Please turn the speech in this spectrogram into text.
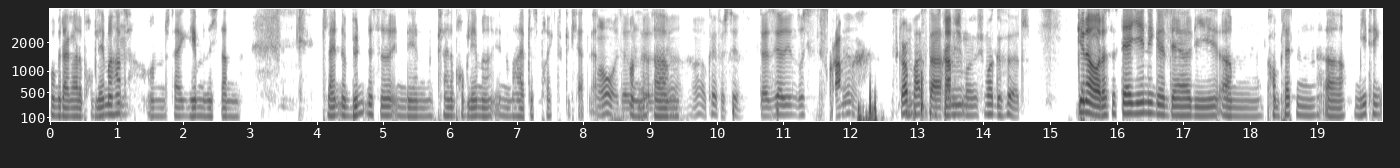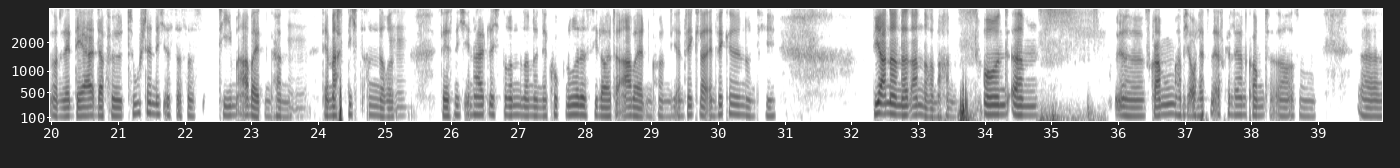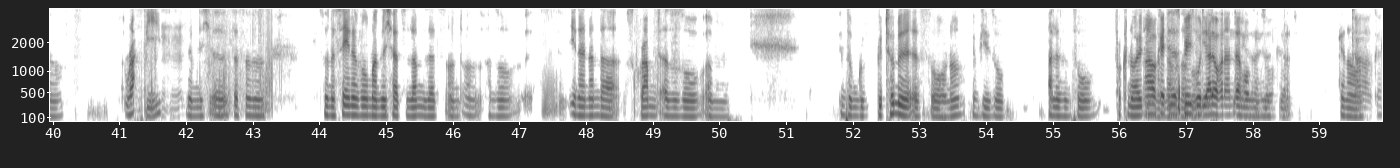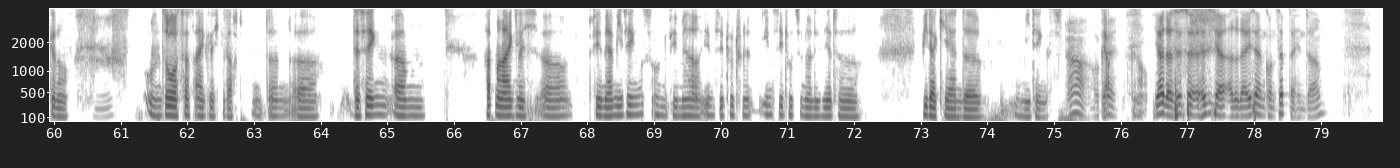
womit er gerade Probleme Mhm. hat. Und da ergeben sich dann kleine Bündnisse, in denen kleine Probleme innerhalb des Projekts geklärt werden. Oh, das Und, ähm, ja. Ah, okay, verstehe. Das ist ja ein richtiges Scrum, ja. Scrum Master, habe ich Scrum- schon mal, schon mal gehört. Genau, das ist derjenige, der die ähm, kompletten äh, Meeting oder der, der dafür zuständig ist, dass das Team arbeiten kann. Mhm. Der macht nichts anderes. Mhm. Der ist nicht inhaltlich drin, sondern der guckt nur, dass die Leute arbeiten können. Die Entwickler entwickeln und die, die anderen das andere machen. Und ähm, äh, Scrum habe ich auch letztens erst gelernt, kommt äh, aus dem äh, Rugby. Mhm. Nämlich äh, ist das so eine, so eine Szene, wo man sich halt zusammensetzt und, und, und so ineinander scrummt, also so ähm, in so einem Ge- Getümmel ist, so, ne? Irgendwie so, alle sind so verknollt. Ah, okay, dieses Bild, so. wo die alle aufeinander hocken. So. Genau, Ah, okay. genau. Mhm. Und so ist das eigentlich gedacht. Und dann, äh, deswegen ähm, hat man eigentlich äh, viel mehr Meetings und viel mehr institu institutionalisierte, wiederkehrende Meetings. Ah, okay. Genau. Ja, das ist, hört sich ja, also da ist ja ein Konzept dahinter.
